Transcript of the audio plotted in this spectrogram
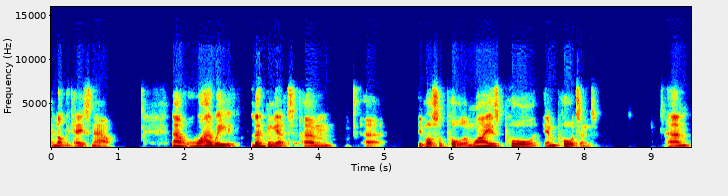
and not the case now. Now, why are we looking at um, uh, the Apostle Paul. And why is Paul important? Um,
